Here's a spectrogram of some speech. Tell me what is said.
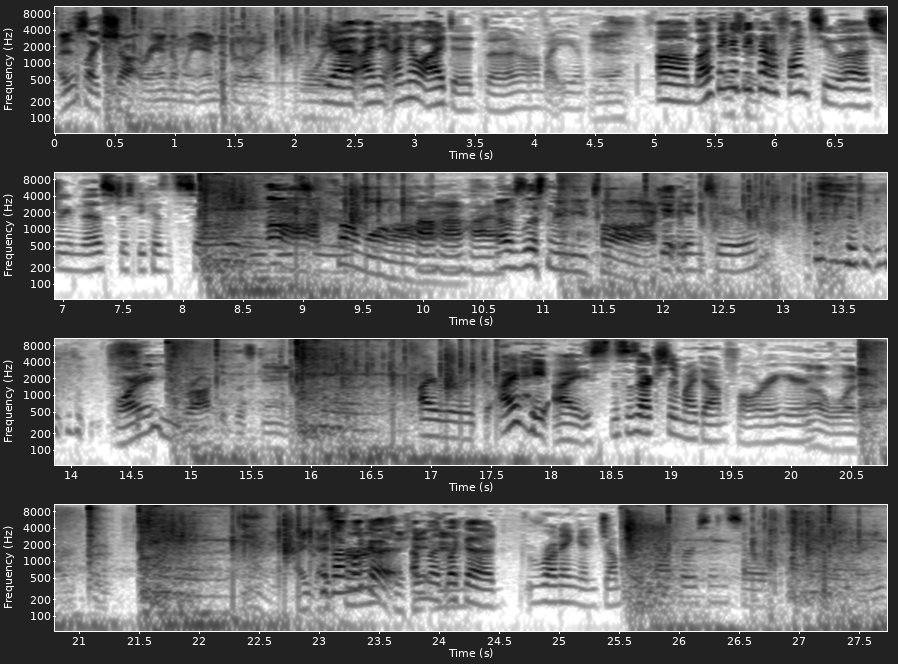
I just like shot randomly into the like void. Yeah, I, I know I did, but I don't know about you. Yeah. Um, but I think Yes, it'd be kind of fun to uh, stream this just because it's so easy Oh, come on! ha, ha. I was listening to you talk. get into. Why are you rock at this game? I really do. I hate ice. This is actually my downfall right here. Oh, whatever. I, Because I I'm like a I'm a, like a running and jumping kind of person, so Right.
